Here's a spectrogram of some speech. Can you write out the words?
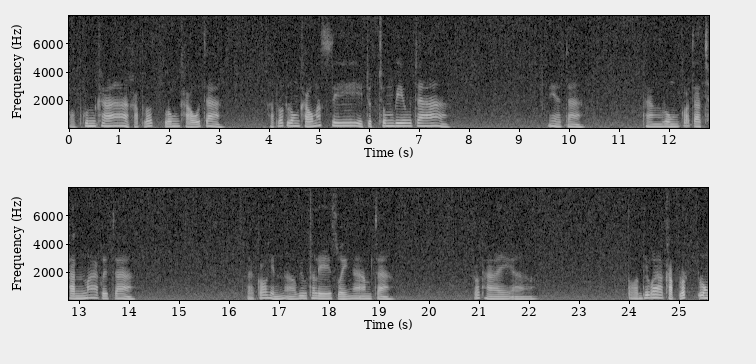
ขอบคุณค่ะ ขับรถลงเขาจ้าขับรถลงเขามักซีจุดชมวิวจ้า เนี่ยจ้าทางลงก็จะชันมากเลยจ้า แต่ก็เห็นวิวทะเลสวยงามจ้ะ ก็ถ่ายอตอนที่ว่าขับรถลง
